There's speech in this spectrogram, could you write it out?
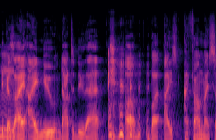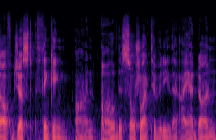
because i i knew not to do that um, but i i found myself just thinking on all of this social activity that i had done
